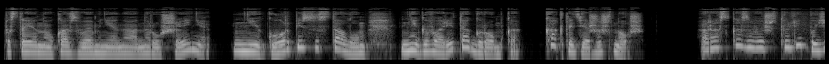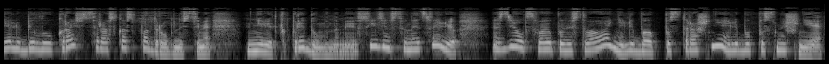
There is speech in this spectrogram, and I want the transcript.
постоянно указывая мне на нарушения. «Не горбись за столом, не говори так громко. Как ты держишь нож?» Рассказывая что-либо, я любила украсить рассказ подробностями, нередко придуманными, с единственной целью сделать свое повествование либо пострашнее, либо посмешнее.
